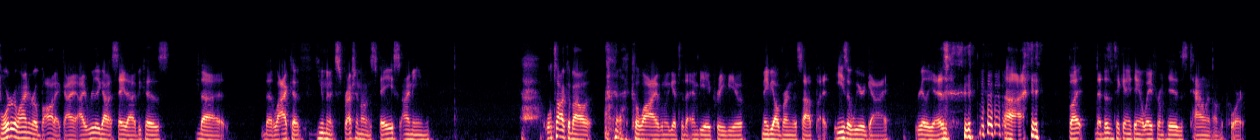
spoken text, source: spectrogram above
borderline robotic. I, I really gotta say that because the the lack of human expression on his face. I mean, we'll talk about Kawhi when we get to the NBA preview. Maybe I'll bring this up, but he's a weird guy, really is. uh, but that doesn't take anything away from his talent on the court.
